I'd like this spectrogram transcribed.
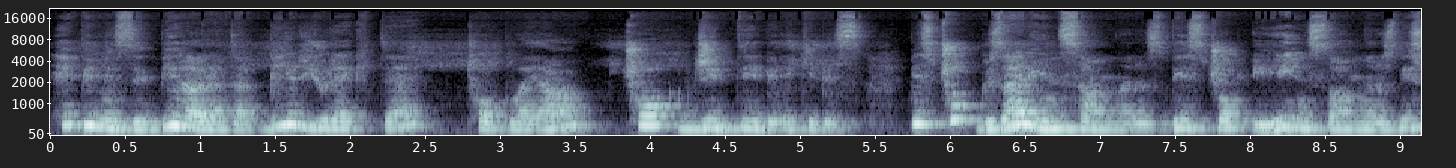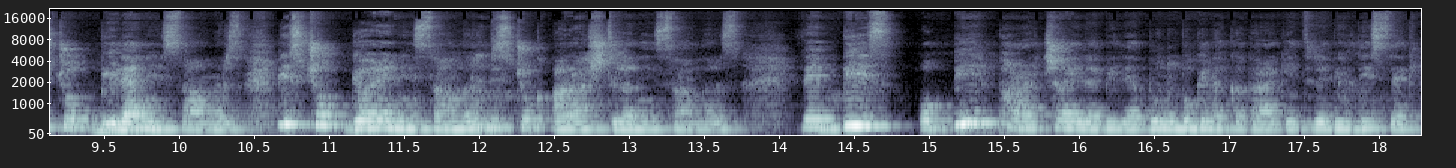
hepimizi bir arada, bir yürekte toplayan çok ciddi bir ekibiz. Biz çok güzel insanlarız, biz çok iyi insanlarız, biz çok bilen insanlarız, biz çok gören insanlarız, biz çok araştıran insanlarız. Ve biz o bir parçayla bile bunu bugüne kadar getirebildiysek,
